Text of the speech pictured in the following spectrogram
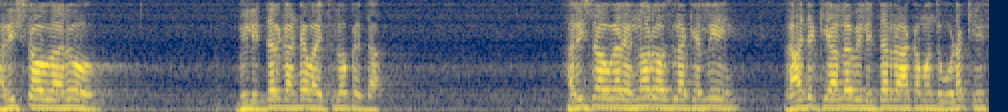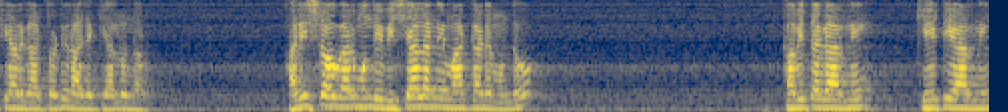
హరీష్ రావు గారు వీళ్ళిద్దరి కంటే వయసులో పెద్ద. హరీష్ రావు గారు ఎన్నో రోజులకు వెళ్ళి రాజకీయాల్లో వీళ్ళిద్దరు రాకముందు కూడా కేసీఆర్ గారితో రాజకీయాల్లో ఉన్నారు. హరీష్ రావు గారు ముందు ఈ విషయాలన్నీ మాట్లాడే ముందు కవిత గారిని కేటీఆర్ని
